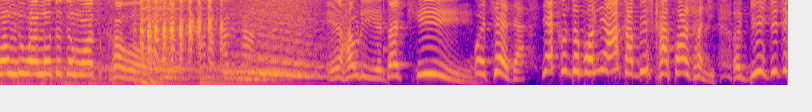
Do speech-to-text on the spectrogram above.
বন্ধু বান্ধবতে মদ খাব। এ হাউড়ি এটা কি? ওই চেয়ে দে এখন তো বললি আঁকা বিষ খার পয়সা নি ওই বিষ দিতে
